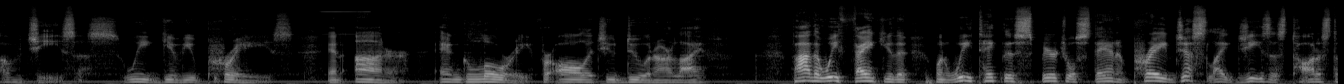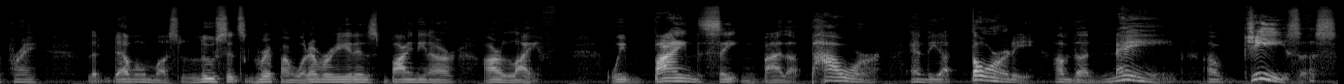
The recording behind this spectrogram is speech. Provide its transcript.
of Jesus, we give you praise and honor and glory for all that you do in our life. Father, we thank you that when we take this spiritual stand and pray just like Jesus taught us to pray, the devil must loose its grip on whatever it is binding our, our life. We bind Satan by the power and the authority of the name of Jesus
